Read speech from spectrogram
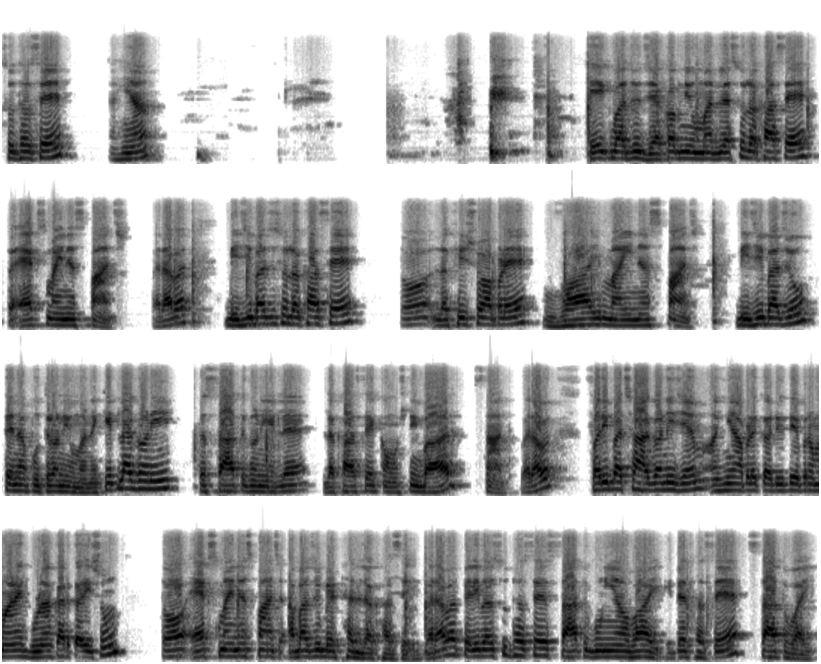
શું થશે? અહીંયા એક બાજુ જેકબની ઉંમર એટલે શું લખાશે? તો એક્સ માઇનસ પાંચ, બરાબર? બીજી બાજુ શું લખાશે? તો લખીશું આપણે વાય માઇનસ પાંચ. બીજી બાજુ તેના પુત્રની ઉંમર કેટલા ગણી? તો સાત ગણી એટલે લખાશે કૌંસની બહાર સાત. બરાબર? ફરી પાછા આગળની જેમ અહીંયા આપણે કર્યું તે પ્રમાણે ગુણાકાર કરીશું. તો એક્સ માઇનસ પાંચ આ બાજુ બેઠા જ લખાશે. બરાબર? પેલી બાજુ શું થશે? સાત ગુણ્યા વાય એટલે થશે સાત વાય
